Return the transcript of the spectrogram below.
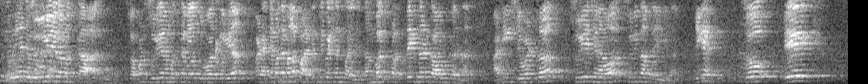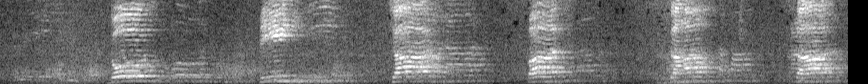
सूर्य नमस्कार. सो आपण सूर्य नमस्कारला सुरुवात करूया. पण याच्यामध्ये मला पार्टिसिपेशन पाहिजे. नंबर्स प्रत्येक जण काउंट करणार. आणि शेवटचं सूर्याची नावं सुनीता घेणार. ठीक आहे? सो एक दोन तीन चार पाच सहा सात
